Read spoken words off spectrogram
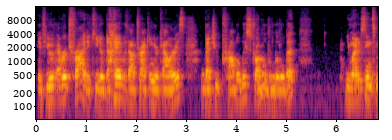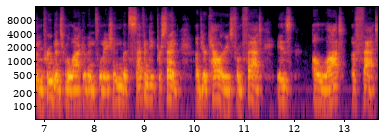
If you have ever tried a keto diet without tracking your calories, I bet you probably struggled a little bit. You might have seen some improvements from a lack of inflammation, but 70% of your calories from fat is a lot of fat.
